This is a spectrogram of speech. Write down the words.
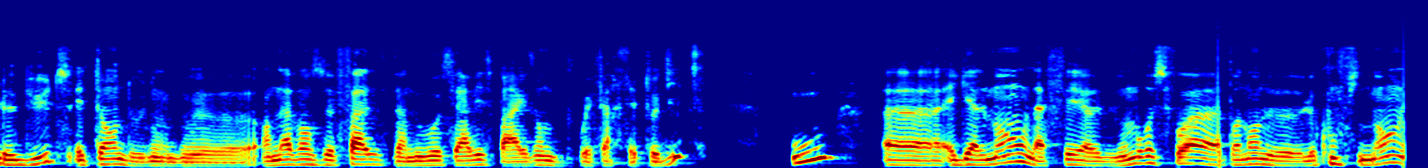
Le but étant de, en avance de phase d'un nouveau service, par exemple, vous pouvez faire cet audit, ou euh, également, on l'a fait euh, de nombreuses fois pendant le, confinement,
